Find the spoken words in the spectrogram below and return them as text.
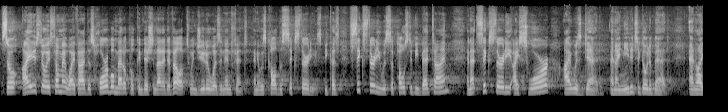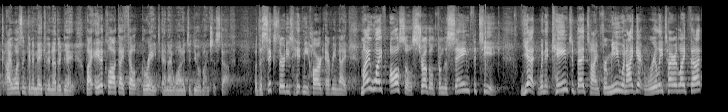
So I used to always tell my wife I had this horrible medical condition that I developed when Judah was an infant, and it was called the 630s because 6:30 was supposed to be bedtime, and at 6:30 I swore I was dead and I needed to go to bed and like I wasn't to make it another day. By eight o'clock, I felt great and I wanted to do a bunch of stuff. But the 6:30s hit me hard every night. My wife also struggled from the same fatigue. Yet, when it came to bedtime, for me, when I get really tired like that,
